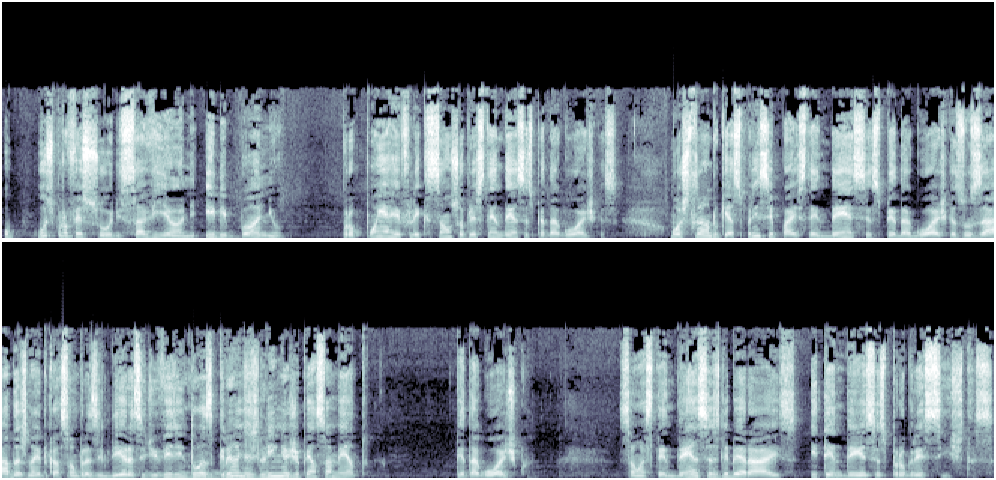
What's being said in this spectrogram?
O, os professores Saviani e Libânio propõem a reflexão sobre as tendências pedagógicas, mostrando que as principais tendências pedagógicas usadas na educação brasileira se dividem em duas grandes linhas de pensamento pedagógico. São as tendências liberais e tendências progressistas.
